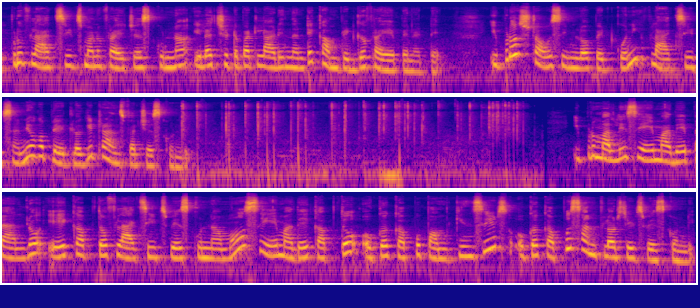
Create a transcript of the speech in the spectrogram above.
ఎప్పుడు ఫ్లాక్ సీడ్స్ మనం ఫ్రై చేసుకున్నా ఇలా చిటపట్లాడిందంటే కంప్లీట్గా ఫ్రై అయిపోయినట్టే. ఇప్పుడు స్టవ్ సిమ్లో పెట్టుకొని ఫ్లాక్ సీడ్స్ అన్ని ఒక ప్లేట్లోకి ట్రాన్స్ఫర్ చేసుకోండి. ఇప్పుడు మళ్ళీ సేమ్ అదే ప్యాన్లో ఏ కప్తో ఫ్లాగ్ సీడ్స్ వేసుకున్నామో సేమ్ అదే కప్తో ఒక కప్పు పంకిన్ సీడ్స్ ఒక కప్పు సన్ఫ్లవర్ సీడ్స్ వేసుకోండి.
